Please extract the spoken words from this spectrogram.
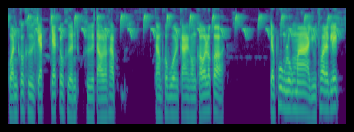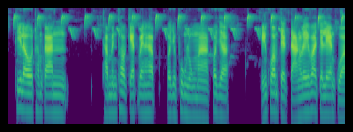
ควันก็คือแก๊สแก๊สก็คือคือเตานะครับตามกระบวนการของเขาแล้วก็จะพุ่งลงมาอยู่ท่อเล็ก ๆ ที่เราทำการ ทำเป็นท่อแก๊สไว้นะครับ ก็จะพุ่งลงมาก็จะเห็นความแตกต่างเลยว่าจะแรงกว่า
